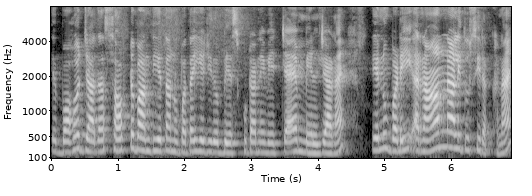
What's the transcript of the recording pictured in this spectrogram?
ਤੇ ਬਹੁਤ ਜ਼ਿਆਦਾ ਸੌਫਟ ਬਣਦੀ ਹੈ, ਤੁਹਾਨੂੰ ਪਤਾ ਹੀ ਹੈ, ਜਦੋਂ ਬਿਸਕੁਟਾਂ ਨੇ ਵਿੱਚ ਹੈ ਮਿਲ ਜਾਣਾ ਹੈ, ਤੇ ਇਹਨੂੰ ਬੜੀ ਆਰਾਮ ਨਾਲ ਹੀ ਤੁਸੀਂ ਰੱਖਣਾ ਹੈ।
